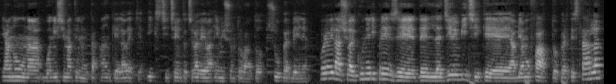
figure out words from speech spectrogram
e hanno una buonissima tenuta. Anche la vecchia XC100 ce l'aveva e mi sono trovato super bene. Ora vi lascio alcune riprese del giro in bici che abbiamo fatto per testarla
